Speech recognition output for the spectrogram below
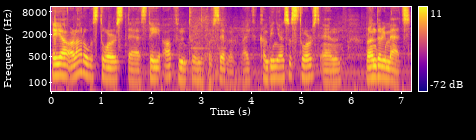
There are a lot of stores that stay open 24 7, like convenience stores and laundry mats.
